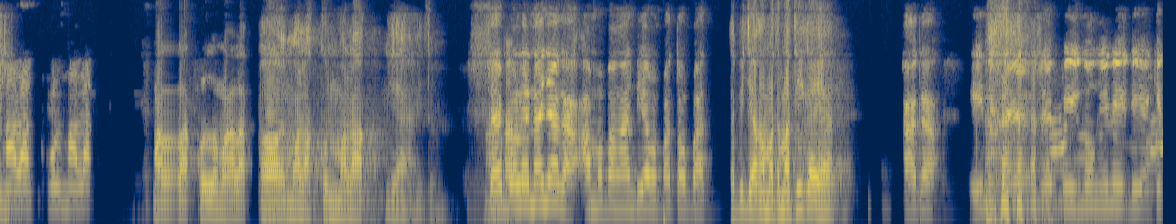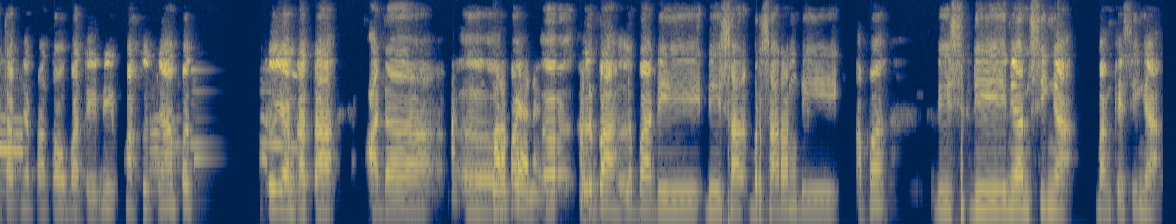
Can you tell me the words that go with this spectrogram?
malakul malak. Malakul malak. Oh, malakun malak. Ya, itu. Saya Mantap. boleh nanya nggak sama Bang Andi sama Pak Tobat? Tapi jangan matematika ya. Agak. Ini saya, saya bingung ini di kitabnya Pak Tobat ini maksudnya apa itu yang kata ada eh, Marah apa ya, eh, lebah lebah di di sa- bersarang di apa di di inian singa bangkai singa.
